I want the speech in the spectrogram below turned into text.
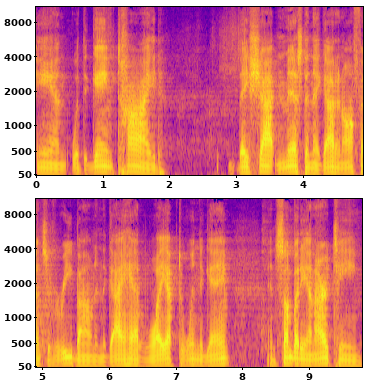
and with the game tied, they shot and missed, and they got an offensive rebound, and the guy had a layup to win the game, and somebody on our team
